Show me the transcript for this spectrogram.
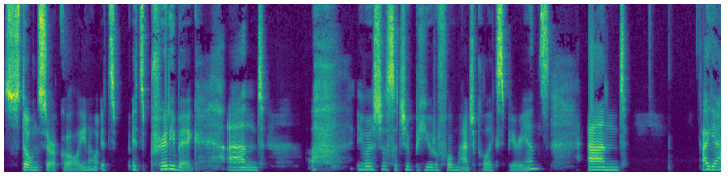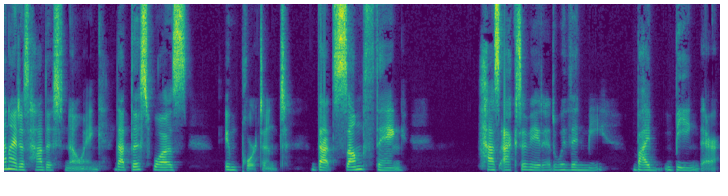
stone circle, you know, it's it's pretty big. And uh, it was just such a beautiful magical experience. And again, I just had this knowing that this was important, that something has activated within me by being there,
